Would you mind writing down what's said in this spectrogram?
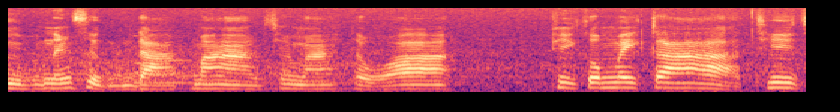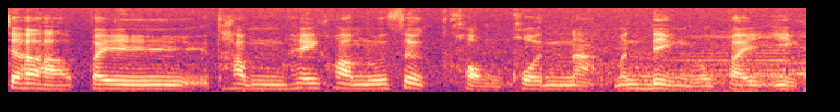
คือหนังสือมันดาร์กมากใช่ไหมแต่ว่าพี่ก็ไม่กล้าที่จะไปทำให้ความรู้สึกของคนน่ะมันดิ่งลงไปอีก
